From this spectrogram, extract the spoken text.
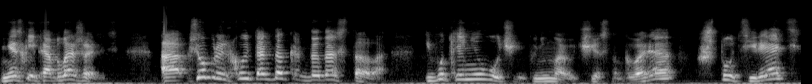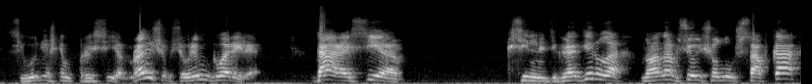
несколько облажались. А все происходит тогда, когда достало. И вот я не очень понимаю, честно говоря, что терять сегодняшним россиянам. Раньше все время говорили, да, Россия сильно деградировала, но она все еще лучше совка,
